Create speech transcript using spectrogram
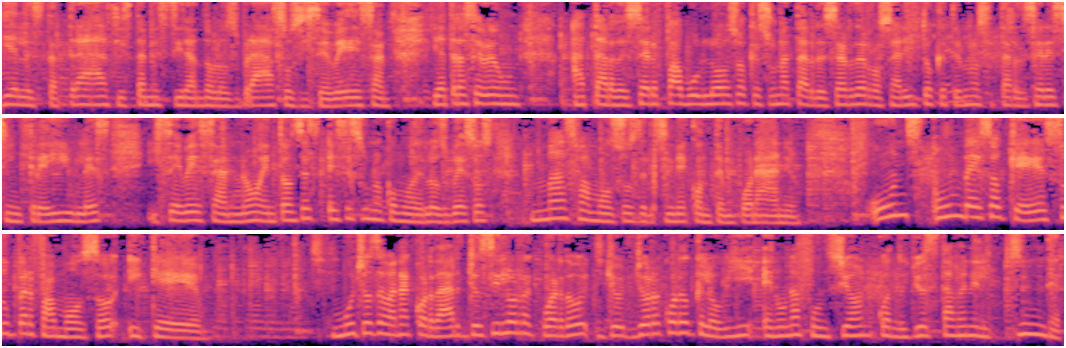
y él está atrás, y están estirando los brazos y se besan, y atrás se ve un atardecer fabuloso, que es un atardecer de Rosarito, que tiene unos atardeceres increíbles, y se besan, ¿no? Entonces, ese es uno como de los besos más famosos del cine contemporáneo. Un, un beso que es súper famoso y que muchos se van a acordar. Yo sí lo recuerdo. Yo, yo recuerdo que lo vi en una función cuando yo estaba en el kinder.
